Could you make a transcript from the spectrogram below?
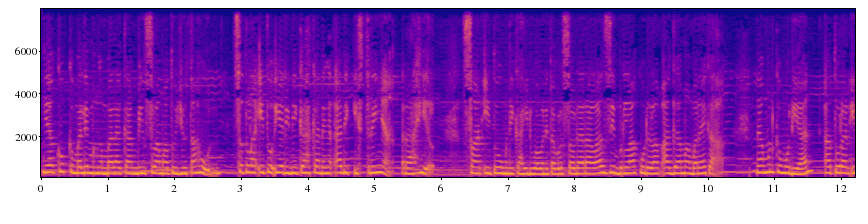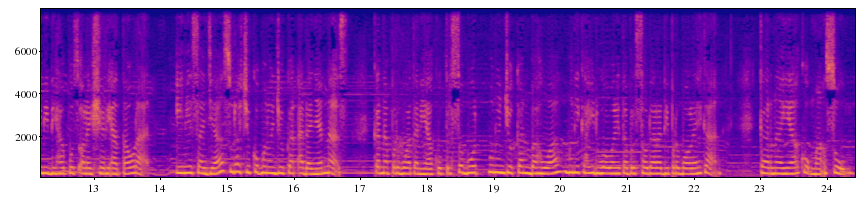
Yakub kembali mengembala kambing selama tujuh tahun. Setelah itu ia dinikahkan dengan adik istrinya, Rahil. Saat itu menikahi dua wanita bersaudara lazim berlaku dalam agama mereka. Namun kemudian, aturan ini dihapus oleh syariat Taurat. Ini saja sudah cukup menunjukkan adanya nas, karena perbuatan Yakub tersebut menunjukkan bahwa menikahi dua wanita bersaudara diperbolehkan. Karena Yakub maksum,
